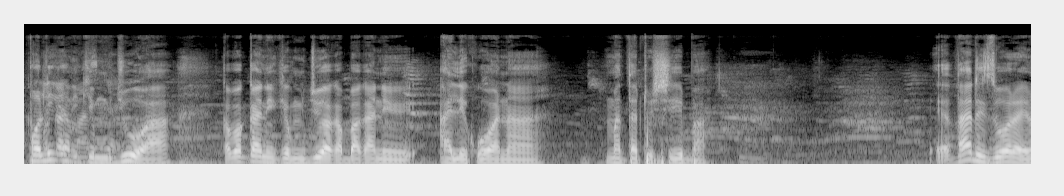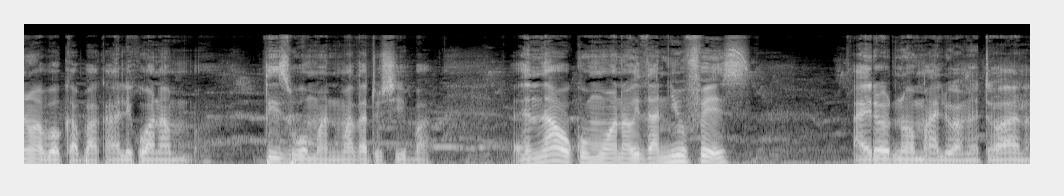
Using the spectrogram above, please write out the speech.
Kabaka nikimjua kabaka nikimjua kabaka ni alikuwa na Matatu Shiba. Yeah, that is what I know about kabaka alikuwa na this woman Martha Shiba and now kumwona with a new face I don't know mahali wametoana.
